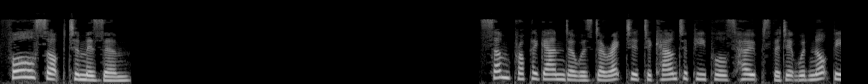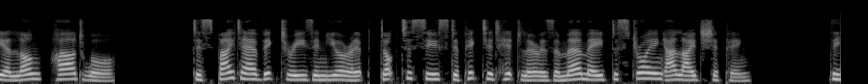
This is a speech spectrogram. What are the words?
False optimism. Some propaganda was directed to counter people's hopes that it would not be a long, hard war. Despite air victories in Europe, Dr. Seuss depicted Hitler as a mermaid destroying Allied shipping. The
